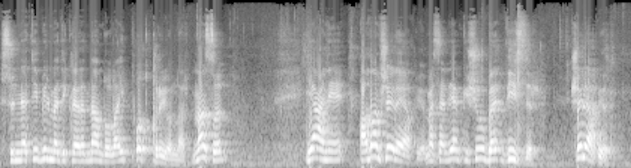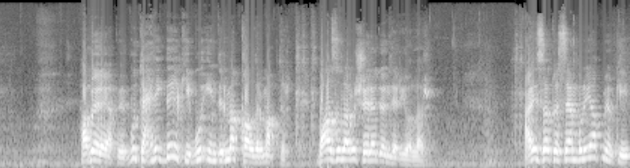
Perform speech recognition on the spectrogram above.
sünneti bilmediklerinden dolayı pot kırıyorlar. Nasıl? Yani adam şöyle yapıyor. Mesela diyelim ki şu dizdir. Şöyle yapıyor. Ha böyle yapıyor. Bu tehrik değil ki bu indirmek kaldırmaktır. Bazıları şöyle döndürüyorlar. Aleyhisselatü Vesselam bunu yapmıyor ki.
